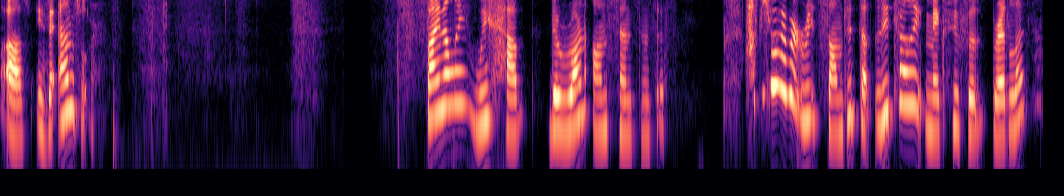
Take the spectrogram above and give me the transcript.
Us is the answer. Finally, we have the run on sentences. Have you ever read something that literally makes you feel breathless?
